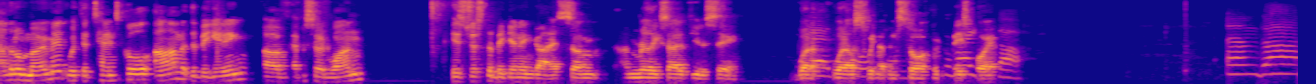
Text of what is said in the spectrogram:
little moment with the tentacle arm at the beginning of episode one is just the beginning, guys. So I'm, I'm really excited for you to see what Yeah, what else we have in store for Great Beast Boy. stuff. And uh,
